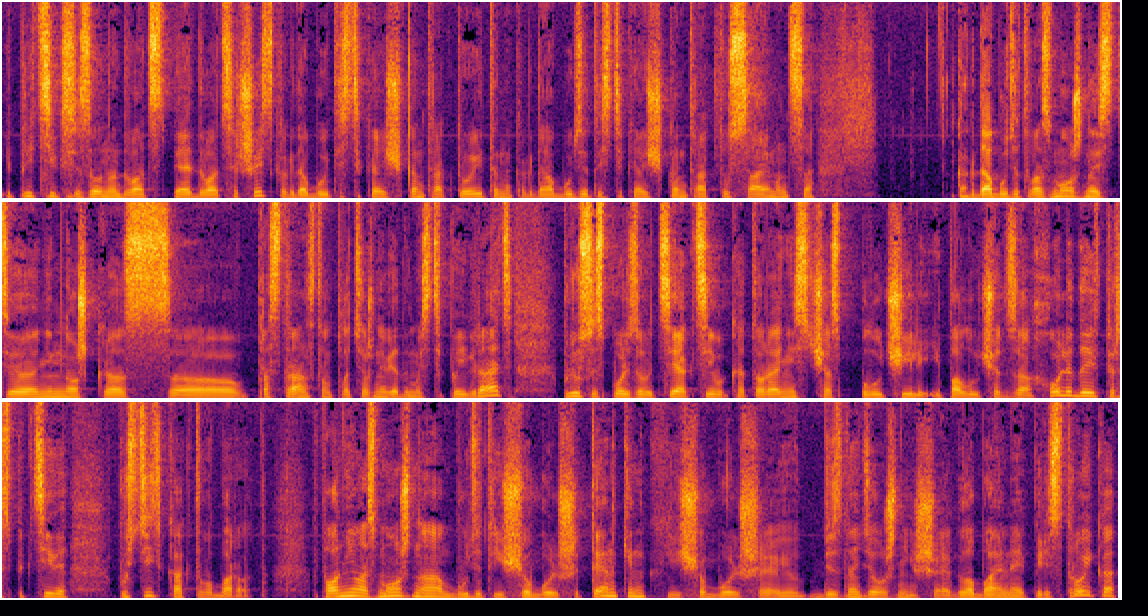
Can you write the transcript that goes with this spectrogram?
и прийти к сезону 25-26, когда будет истекающий контракт у Эйтона, когда будет истекающий контракт у Саймонса, когда будет возможность э, немножко с э, пространством платежной ведомости поиграть, плюс использовать те активы, которые они сейчас получили и получат за холидей в перспективе, пустить как-то в оборот. Вполне возможно, будет еще больше тенкинг, еще больше безнадежнейшая глобальная перестройка,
